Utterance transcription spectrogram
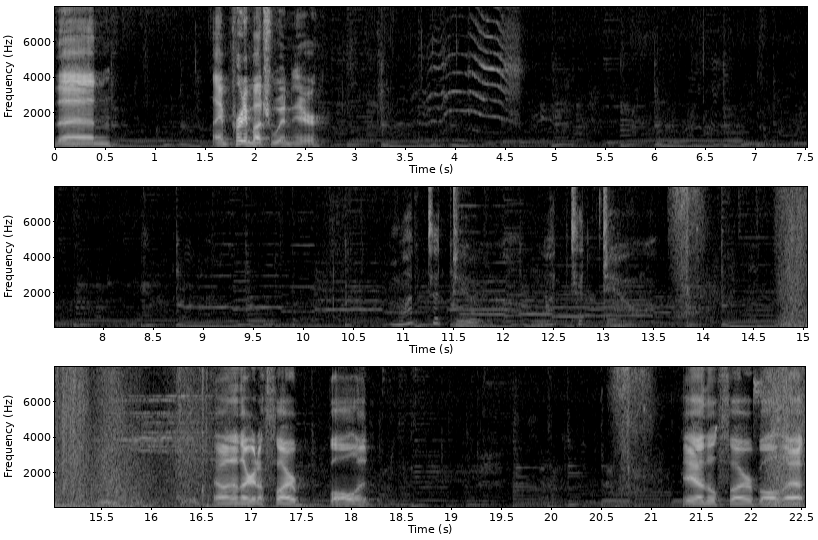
Then I pretty much win here. What to do? What to do? Oh, and then they're gonna fireball it. Yeah, they'll fireball that.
